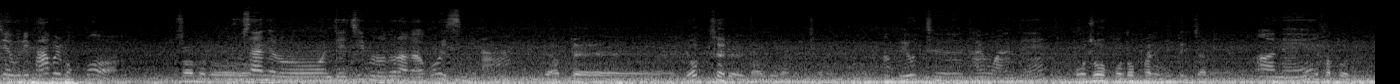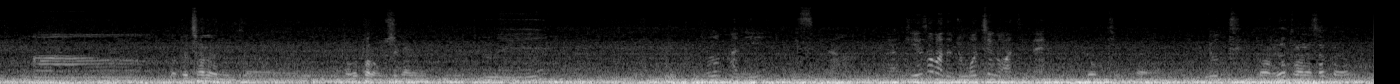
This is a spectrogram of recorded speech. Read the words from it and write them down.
이제 우리 밥을 먹고 부산으로 부산으로 이제 집으로 돌아가고 있습니다. 그 앞에 요트를 달고 가는 차량 앞에 요트 달고 가는데. 5조 번호판이 밑에 있잖아요 아, 네. 핫도이 아, 그 차는 이제 번호판 없이 가는 네. 번호판이 있습니다. 야, 뒤에서 봐도 좀 멋진 것 같은데. 요트 어. 요트. 그럼 요트 하나 살까요?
